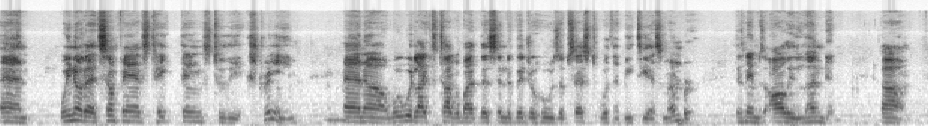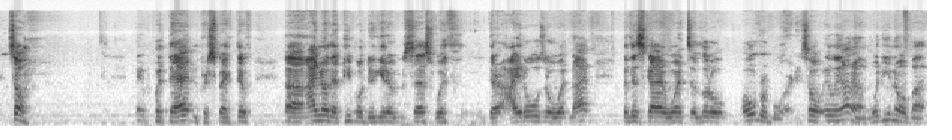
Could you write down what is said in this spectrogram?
and we know that some fans take things to the extreme. Mhm. And uh, we would like to talk about this individual who's obsessed with a BTS member. His name is Oli London. Um, so, put that in perspective. Uh, I know that people do get obsessed with their idols or whatnot, but this guy went a little overboard. So, Ileana, what do you know about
